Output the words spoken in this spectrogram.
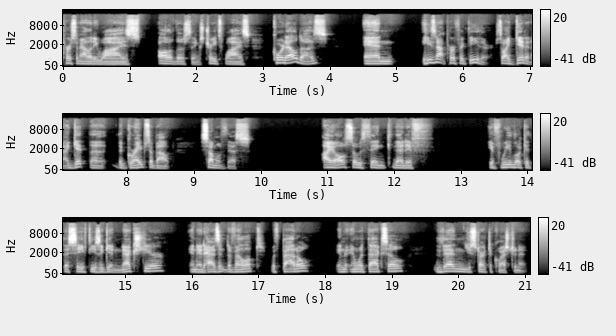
personality wise, all of those things, traits wise, Cordell does, and he's not perfect either. So I get it. I get the the gripes about some of this. I also think that if if we look at the safeties again next year and it hasn't developed with battle and, and with Dax Hill, then you start to question it.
